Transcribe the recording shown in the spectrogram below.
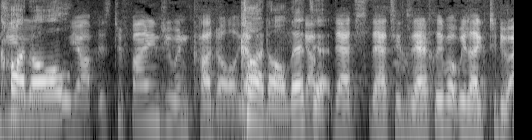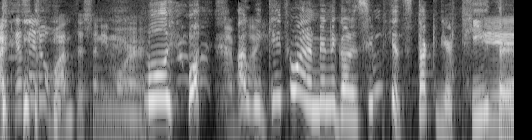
cuddle. You. Yep, is to find you and cuddle. Yep. Cuddle, that's Yep, it. That's that's exactly what we like to do. I guess I don't want this anymore. Well, uh, we gave you one a minute ago and it seemed to get stuck in your teeth or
